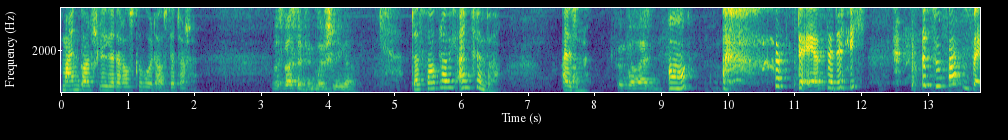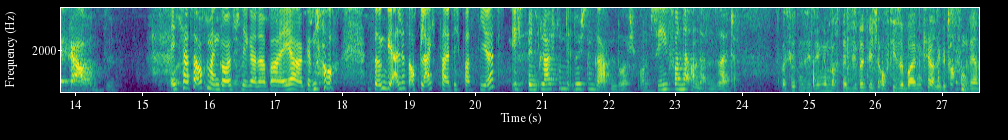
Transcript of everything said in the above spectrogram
meinen Golfschläger daraus geholt aus der Tasche. Was war es denn für ein Golfschläger? Das war, glaube ich, ein Fünfer. Eisen. Fünfer Eisen. Aha. Der erste, den ich zu fassen bekam. Ich hatte auch meinen Golfschläger dabei, ja, genau. Ist irgendwie alles auch gleichzeitig passiert. Ich bin gleich durch den Garten durch und sie von der anderen Seite. Was hätten Sie denn gemacht, wenn Sie wirklich auf diese beiden Kerle getroffen wären?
